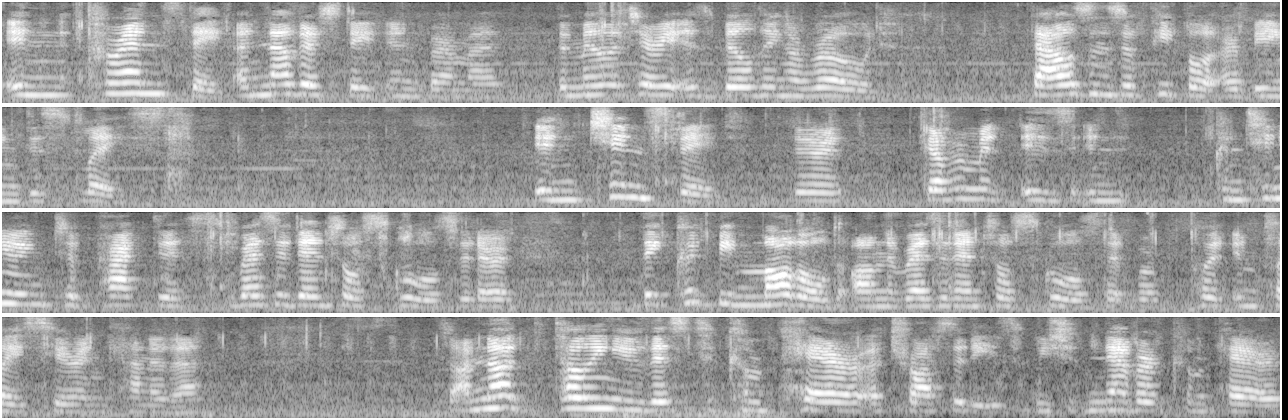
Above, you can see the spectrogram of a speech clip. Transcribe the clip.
In Karen state, another state in Burma, the military is building a road. Thousands of people are being displaced. In Chin state, the government is in continuing to practice residential schools that are, they could be modeled on the residential schools that were put in place here in Canada. So I'm not telling you this to compare atrocities. We should never compare.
